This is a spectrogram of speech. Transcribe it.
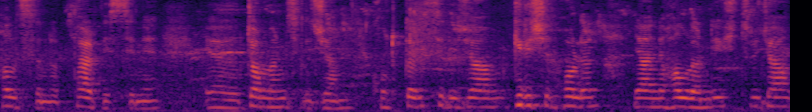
halısını, perdesini, e, camlarını sileceğim, koltukları sileceğim, girişin, holün yani halılarını değiştireceğim,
